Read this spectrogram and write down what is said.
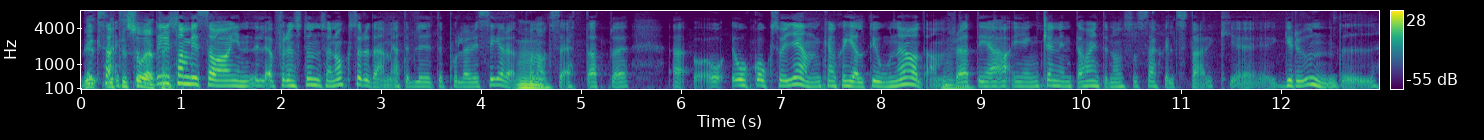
Det, Exakt. Så det är som vi sa in, för en stund sedan också, det där med att det blir lite polariserat mm. på något sätt. Att, eh, och också igen, kanske helt i onödan, mm. för att det egentligen inte, har inte någon så särskilt stark eh, grund i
